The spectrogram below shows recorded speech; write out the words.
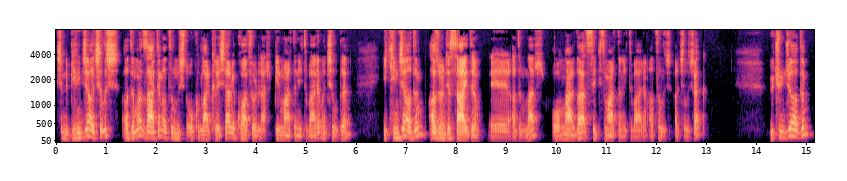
Şimdi birinci açılış adımı zaten atılmıştı. Okullar, kreşler ve kuaförler 1 Mart'tan itibaren açıldı. İkinci adım az önce saydığım e, adımlar. Onlar da 8 Mart'tan itibaren atılıc- açılacak. Üçüncü adım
